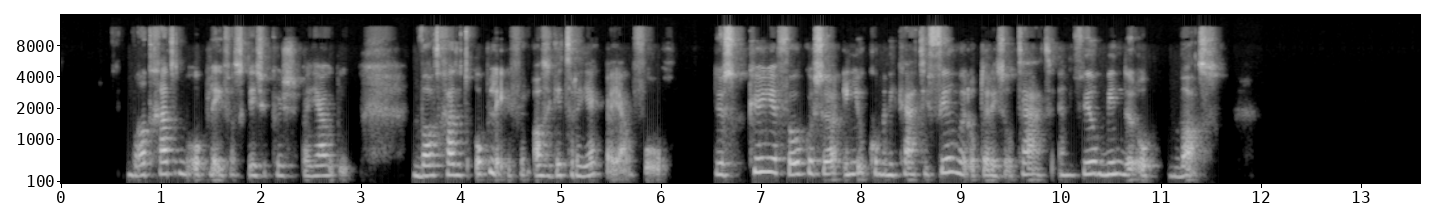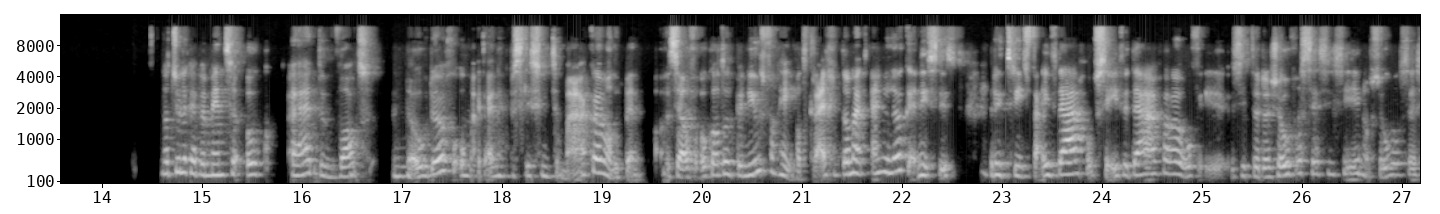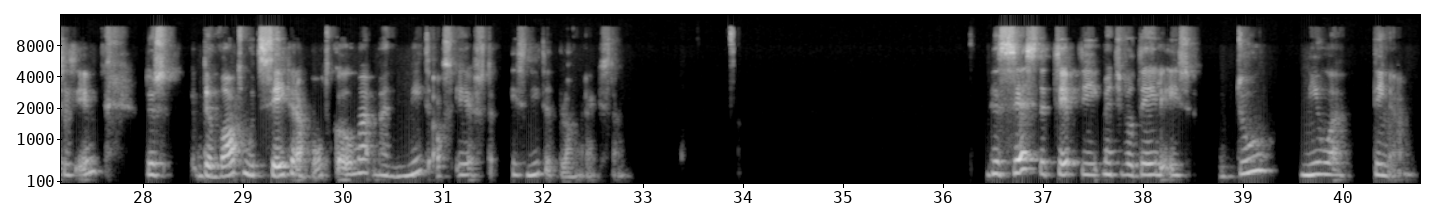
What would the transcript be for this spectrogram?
Wat gaat het me opleveren als ik deze cursus bij jou doe? Wat gaat het opleveren als ik dit traject bij jou volg? Dus kun je focussen in je communicatie veel meer op de resultaten en veel minder op wat. Natuurlijk hebben mensen ook hè, de wat nodig om uiteindelijk beslissing te maken. Want ik ben zelf ook altijd benieuwd van, hey, wat krijg ik dan uiteindelijk? En is dit retreat vijf dagen of zeven dagen? Of eh, zitten er zoveel sessies in of zoveel sessies in? Dus de wat moet zeker aan bod komen, maar niet als eerste, is niet het belangrijkste. De zesde tip die ik met je wil delen is, doe nieuwe dingen.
